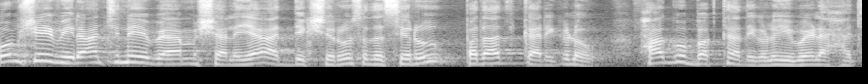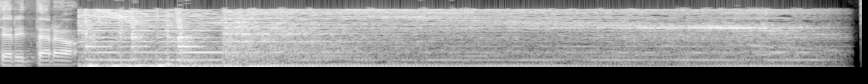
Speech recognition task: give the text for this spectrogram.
ಓಂ ಶ್ರೀ ವ್ಯಾಯಾಮ ಶಾಲೆಯ ಅಧ್ಯಕ್ಷರು ಸದಸ್ಯರು ಪದಾಧಿಕಾರಿಗಳು ಹಾಗೂ ಭಕ್ತಾದಿಗಳು ಈ ವೇಳೆ ಹಾಜರಿದ್ದರು.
